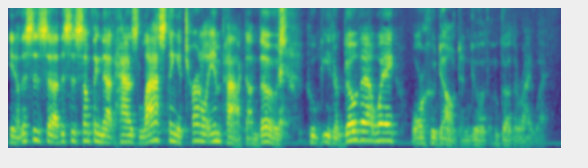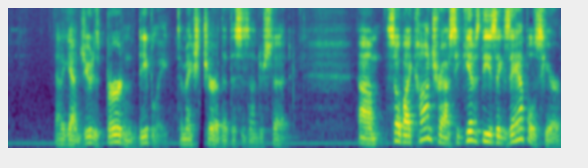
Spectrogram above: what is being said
You know, this is, uh, this is something that has lasting eternal impact on those who either go that way or who don't and go, who go the right way. And again, Jude is burdened deeply to make sure that this is understood. Um, so, by contrast, he gives these examples here.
